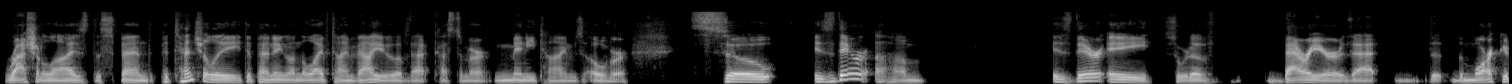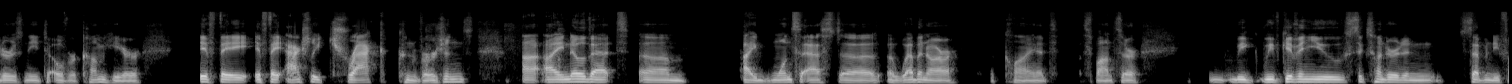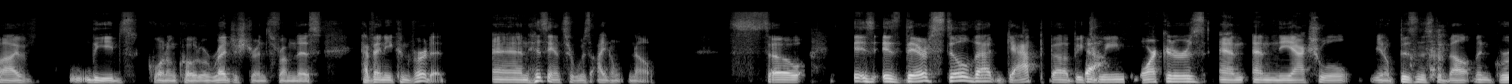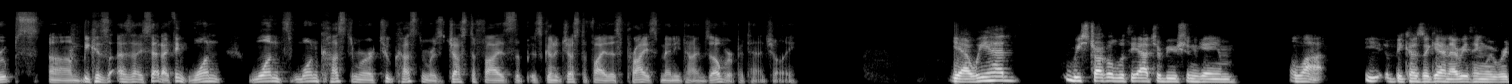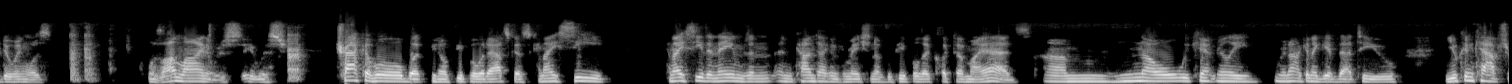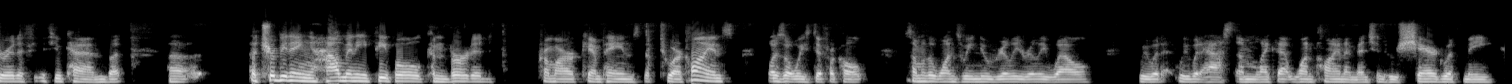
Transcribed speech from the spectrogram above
Rationalize the spend potentially, depending on the lifetime value of that customer, many times over. So, is there um, is there a sort of barrier that the the marketers need to overcome here if they if they actually track conversions. Uh, I know that um, I once asked a, a webinar client sponsor, we we've given you 675 leads, quote unquote, or registrants from this. Have any converted? And his answer was, I don't know. So is is there still that gap uh, between yeah. marketers and and the actual you know business development groups um, because as i said i think one one one customer or two customers justifies the, is going to justify this price many times over potentially. Yeah we had we struggled with the attribution game a lot because again everything we were doing was was online. It was it was trackable but you know people would ask us can i see can I see the names and, and contact information of the people that clicked on my ads? Um, no, we can't really, we're not going to give that to you. You can capture it if, if you can, but uh, attributing how many people converted from our campaigns to our clients was always difficult. Some of the ones we knew really, really well, we would we would ask them, like that one client I mentioned who shared with me,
